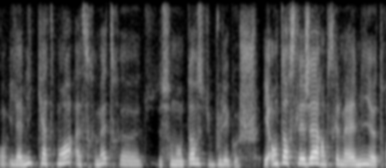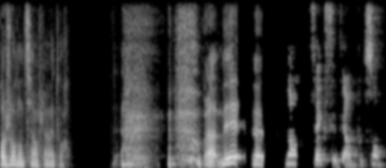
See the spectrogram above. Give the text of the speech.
Bon, il a mis quatre mois à se remettre de son entorse du boulet gauche. Et entorse légère, hein, parce qu'elle m'avait mis trois jours d'anti-inflammatoire. voilà, mais. Non, c'est que c'était un coup de sang.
